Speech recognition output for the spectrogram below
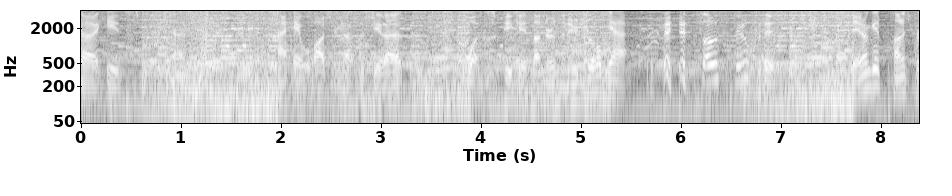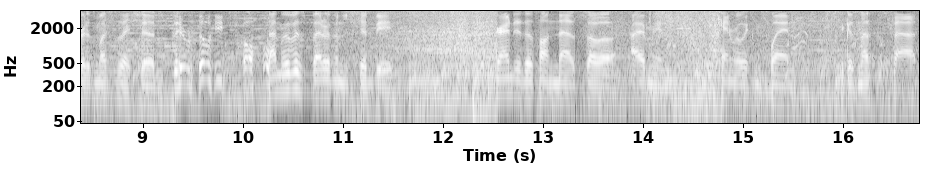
Uh, he's. yeah. I hate watching Nesses do that. What? Just PK Thunder in the neutral? Yeah, it's so stupid. they don't get punished for it as much as they should. They really don't. That move is better than it should be. Granted, it's on Ness, so uh, I mean, can't really complain because Ness is bad.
